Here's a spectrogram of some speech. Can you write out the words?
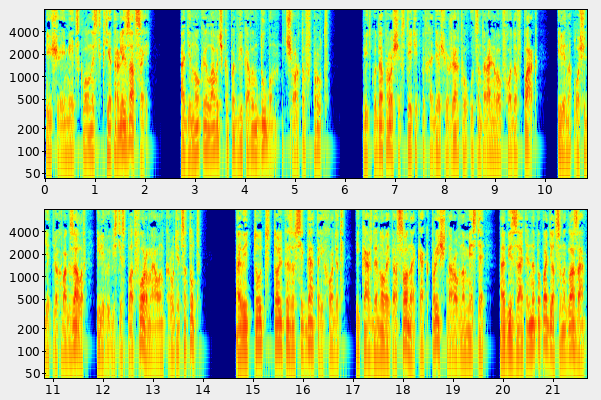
еще имеет склонность к театрализации. Одинокая лавочка под вековым дубом, чертов пруд. Ведь куда проще встретить подходящую жертву у центрального входа в парк, или на площади трех вокзалов, или вывести с платформы, а он крутится тут. А ведь тут только завсегда-то и ходят, и каждая новая персона, как прыщ на ровном месте, обязательно попадется на глаза.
